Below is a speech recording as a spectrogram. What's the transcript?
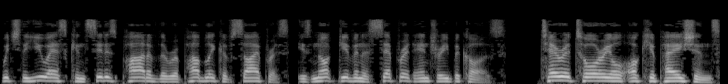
which the U.S. considers part of the Republic of Cyprus, is not given a separate entry because territorial occupations,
